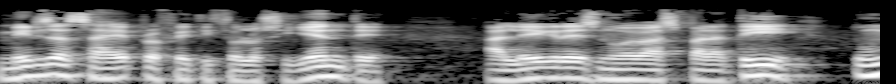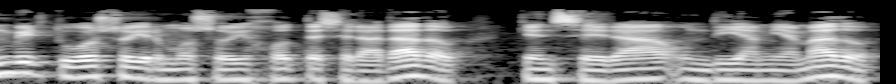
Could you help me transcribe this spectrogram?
Mirza Sahib profetizó lo siguiente: Alegres nuevas para ti, un virtuoso y hermoso hijo te será dado, quien será un día mi amado.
